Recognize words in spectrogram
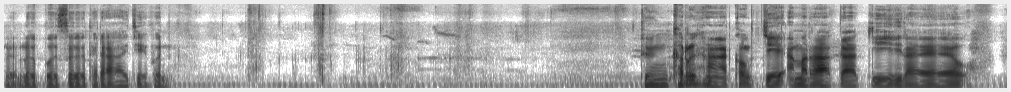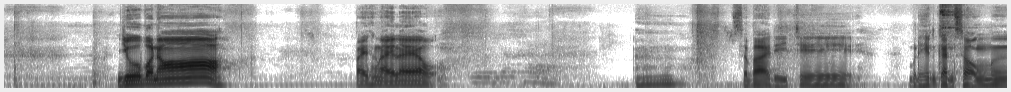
เลิศเลิศเปิดเสือแท้ได้เจเพิ่น ถึงคฤหาสน์ของเจอมรากากีแล้ว อยู่บ่นอไปทางไหนแล้วอ้าวสบายดีเจ้บริเห็นกันสองมือ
